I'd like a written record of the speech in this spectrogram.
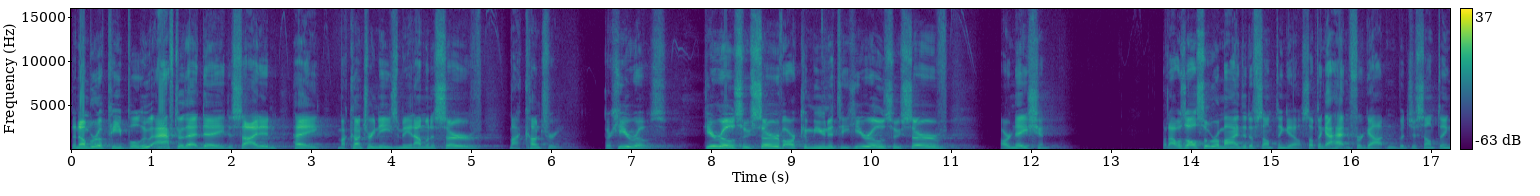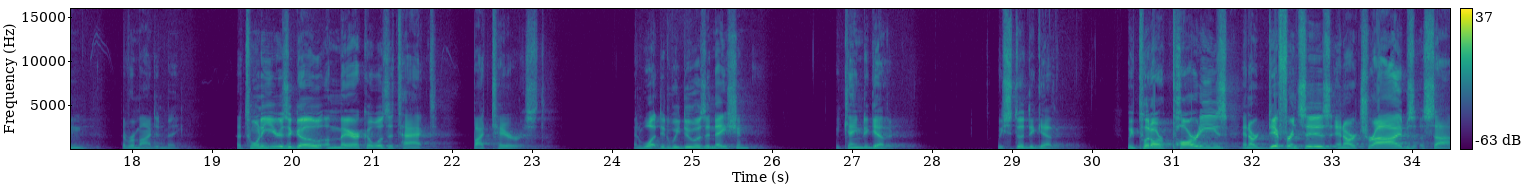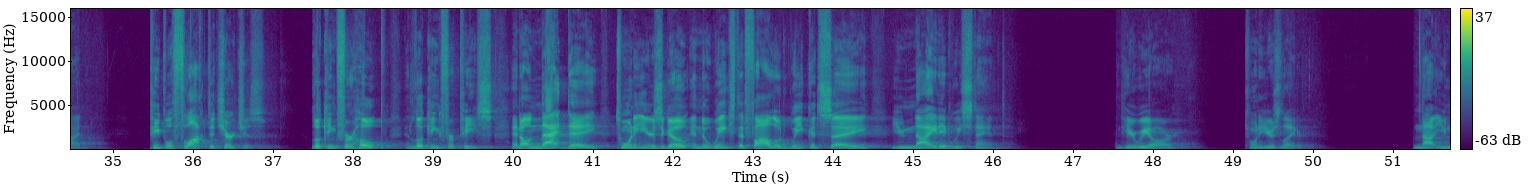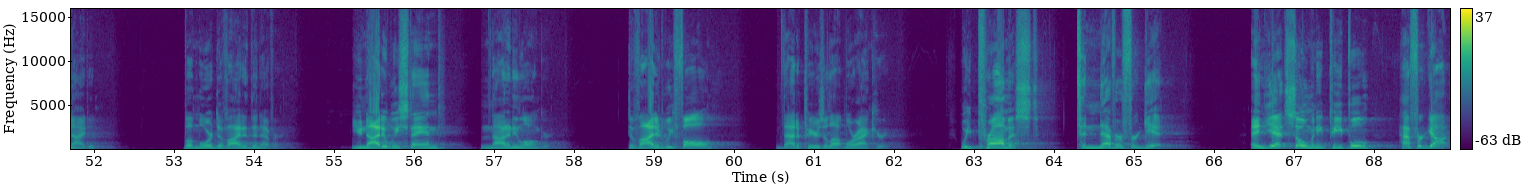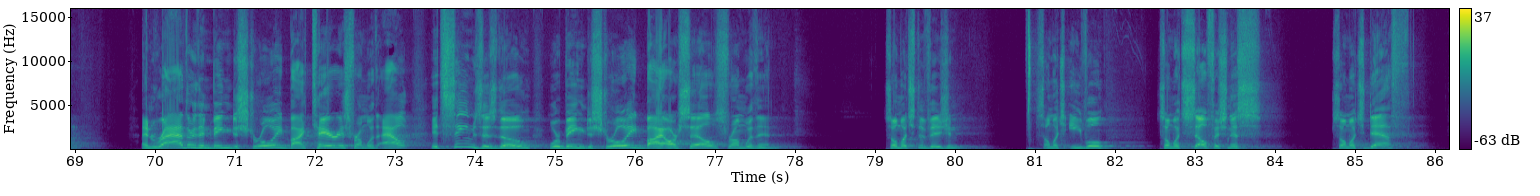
The number of people who, after that day, decided, hey, my country needs me and I'm going to serve my country. They're heroes. Heroes who serve our community, heroes who serve our nation. But I was also reminded of something else, something I hadn't forgotten, but just something that reminded me. That 20 years ago, America was attacked by terrorists. And what did we do as a nation? We came together. We stood together. We put our parties and our differences and our tribes aside. People flocked to churches looking for hope and looking for peace. And on that day, 20 years ago, in the weeks that followed, we could say, United we stand. And here we are, 20 years later. Not united, but more divided than ever. United we stand, not any longer. Divided we fall, that appears a lot more accurate. We promised to never forget and yet, so many people have forgotten. And rather than being destroyed by terrorists from without, it seems as though we're being destroyed by ourselves from within. So much division, so much evil, so much selfishness, so much death,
